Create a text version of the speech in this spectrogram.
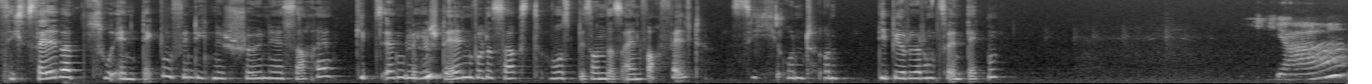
sich selber zu entdecken, finde ich eine schöne Sache. Gibt es irgendwelche mhm. Stellen, wo du sagst, wo es besonders einfach fällt, sich und, und die Berührung zu entdecken? Ja,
